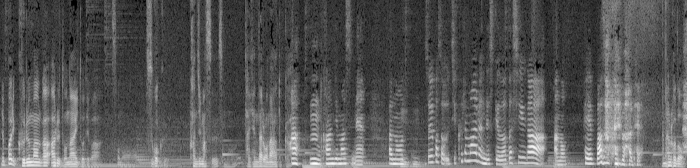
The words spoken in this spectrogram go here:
やっぱり車があるとないとではそのすごく感じます？その大変だろうなとか。あうん感じますね。あの、うんうんそれこそうち車あるんですけど私があのペーパードライバーで、なるほど。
